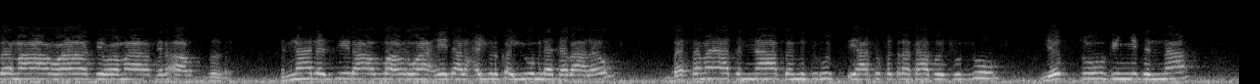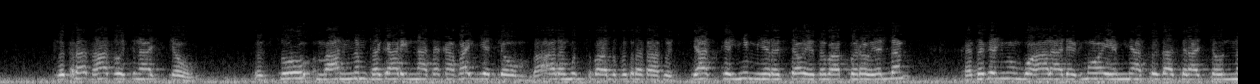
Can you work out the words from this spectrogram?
ሰማዋት ወማ ፊ እና ለዚህ ለአላሁ ልዋሒድ አልሐዩ ልቀዩም ለተባለው በሰማያትና በምድር ውስጥ ያሉ ፍጥረታቶች ሁሉ የእሱ ግኝትና ፍጥረታቶች ናቸው። እሱ ማንም ተጋሪና ተካፋይ የለውም። በአለም ውስጥ ባሉ ፍጥረታቶች ያስገኝም የረዳው የተባበረው የለም ከተገኙም በኋላ ደግሞ የሚያስተዳድራቸውና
